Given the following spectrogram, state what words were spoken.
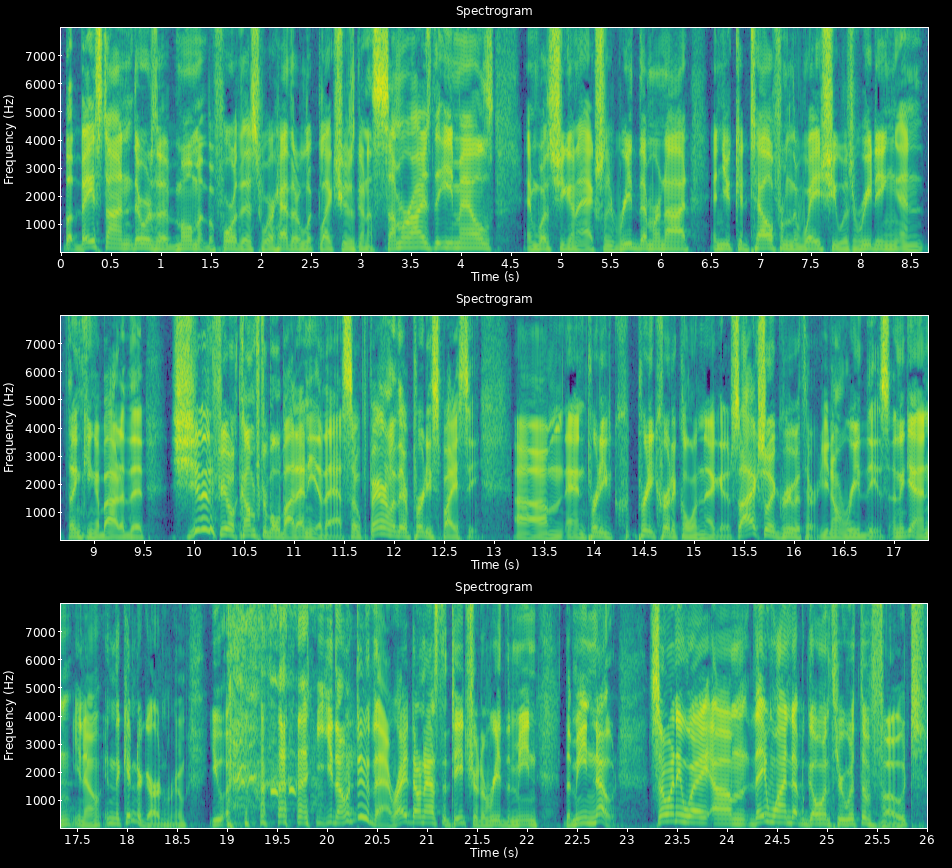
but based on, there was a moment before this where Heather looked like she was going to summarize the emails and was she going to actually read them or not. And you could tell from the way she was reading and thinking about it that she didn't feel comfortable about any of that. So apparently they're pretty spicy um, and pretty, pretty critical and negative. So I actually agree with her. You don't read these. And again, you know, in the kindergarten room, you, you don't do that, right? Don't ask the teacher to read the mean, the mean note. So anyway, um, they wind up going through with the vote.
